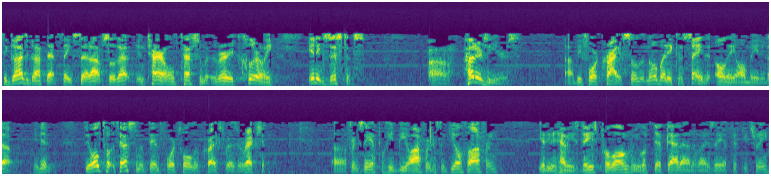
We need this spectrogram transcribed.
See, God's got that thing set up so that entire Old Testament is very clearly in existence uh, hundreds of years uh, before Christ, so that nobody can say that, oh, they all made it up. They didn't. The Old Testament then foretold of Christ's resurrection. Uh, for example, he'd be offered as a guilt offering, yet he would have his days prolonged. We looked at that out of Isaiah 53.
